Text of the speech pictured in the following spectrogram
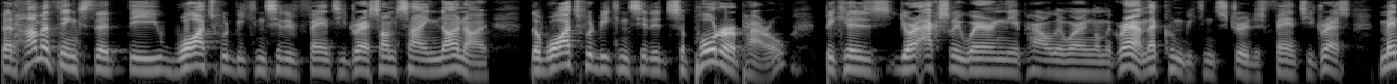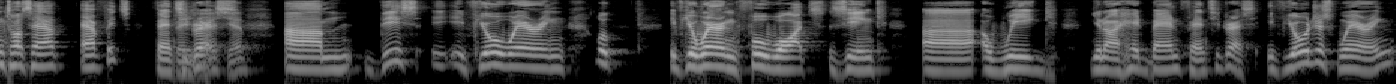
but Hummer thinks that the whites would be considered fancy dress. I'm saying no, no. The whites would be considered supporter apparel because you're actually wearing the apparel they're wearing on the ground. That couldn't be construed as fancy dress. Mentos out, outfits, fancy, Fancy dress. dress, Um, this, if you're wearing, look, if you're wearing full whites, zinc, uh, a wig, you know, a headband, fancy dress. If you're just wearing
